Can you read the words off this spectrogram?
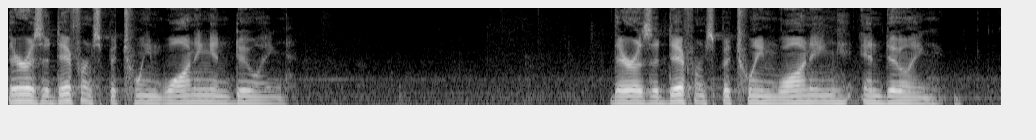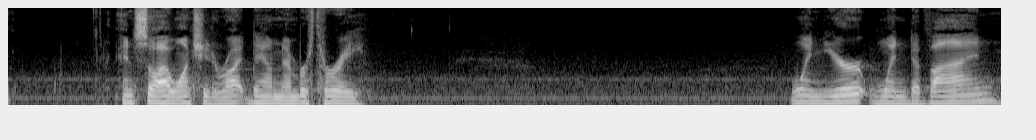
There is a difference between wanting and doing. There is a difference between wanting and doing. And so I want you to write down number three. When you're when divine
